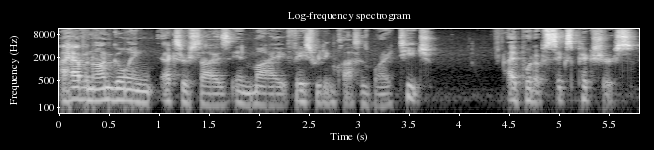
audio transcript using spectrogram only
I have an ongoing exercise in my face reading classes when I teach. I put up six pictures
